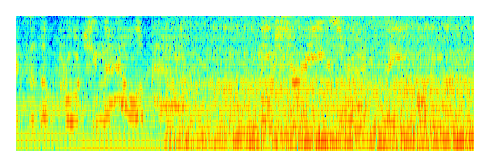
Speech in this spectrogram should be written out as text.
is approaching the helipad. Make sure he extracts safely.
